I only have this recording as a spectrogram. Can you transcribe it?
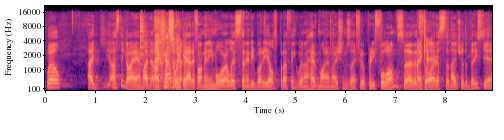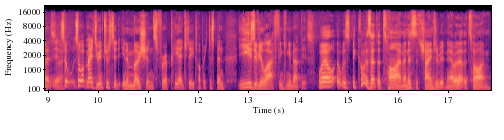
Well, I, I think I am. I, I can't work out if I'm any more or less than anybody else, but I think when I have my emotions, they feel pretty full on. So that's, the, way, that's the nature of the beast, isn't it? yeah. So, so, what made you interested in emotions for a PhD topic to spend years of your life thinking about this? Well, it was because at the time, and this has changed a bit now, but at the time,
